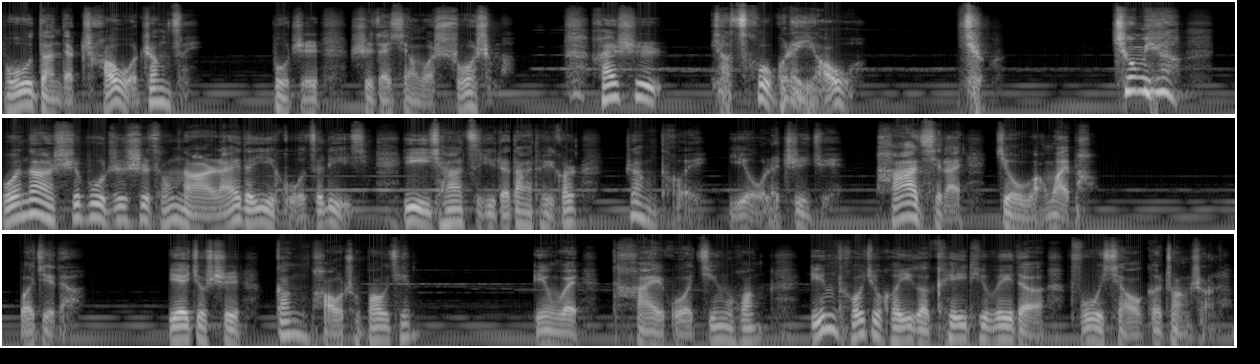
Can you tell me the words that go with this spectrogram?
不断的朝我张嘴，不知是在向我说什么，还是要凑过来咬我。救！救命啊！我那时不知是从哪儿来的一股子力气，一掐自己的大腿根，让腿有了知觉，爬起来就往外跑。我记得，也就是刚跑出包间。因为太过惊慌，迎头就和一个 KTV 的服务小哥撞上了。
